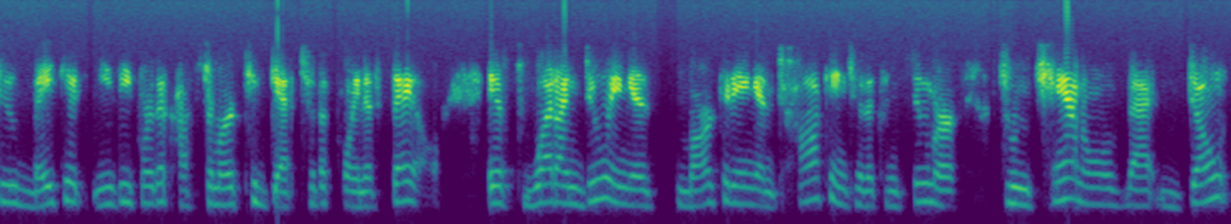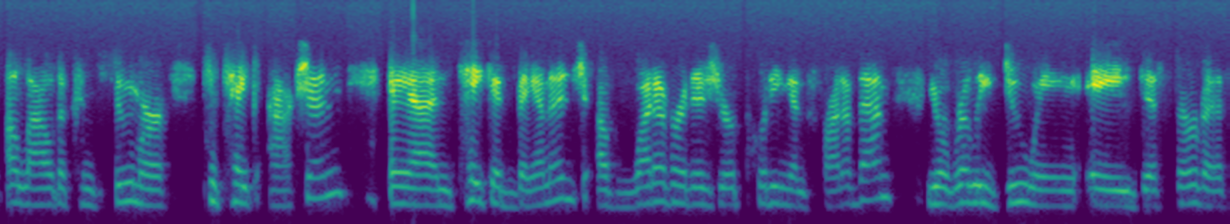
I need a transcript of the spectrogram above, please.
to make it easy for the customer to get to the point of sale. If what I'm doing is marketing and talking to the consumer through channels that don't allow the consumer to take action and take advantage of whatever it is you're putting in front of them, you're really doing a disservice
